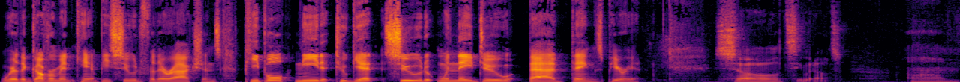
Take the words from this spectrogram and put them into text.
where the government can't be sued for their actions. People need to get sued when they do bad things, period. So let's see what else. Um,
